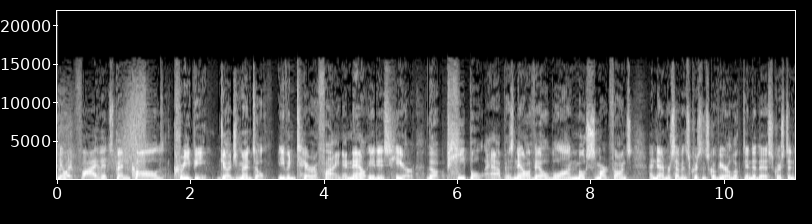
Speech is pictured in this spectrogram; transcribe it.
New at 5, it's been called creepy, judgmental, even terrifying, and now it is here. The Peeple app is now available on most smartphones, and Denver 7's Kristen Scoviera looked into this. Kristen,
